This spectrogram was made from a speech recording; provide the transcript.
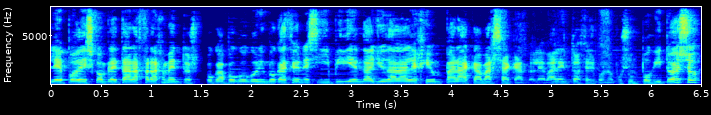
le podéis completar a fragmentos poco a poco con invocaciones y pidiendo ayuda a la legión para acabar sacándole, ¿vale? Entonces, bueno, pues un poquito eso.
